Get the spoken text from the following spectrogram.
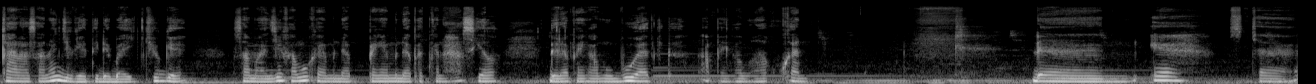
ke arah sana juga tidak baik juga sama aja kamu kayak mendap pengen mendapatkan hasil dari apa yang kamu buat gitu apa yang kamu lakukan. Dan ya secara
